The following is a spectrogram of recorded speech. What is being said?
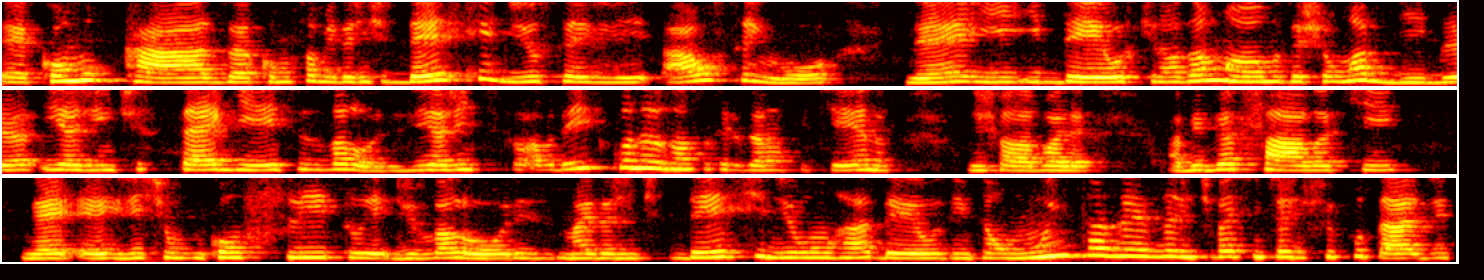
é, como casa, como família, a gente decidiu servir ao Senhor né? E, e, Deus, que nós amamos, deixou uma Bíblia e a gente segue esses valores. E a gente falava, desde quando os nossos filhos eram pequenos, a gente falava, olha, a Bíblia fala que né, existe um conflito de valores, mas a gente decidiu honrar Deus, então muitas vezes a gente vai sentir a dificuldade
